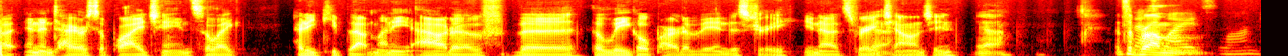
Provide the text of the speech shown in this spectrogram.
uh, an entire supply chain. So like. How do you keep that money out of the the legal part of the industry? You know, it's very Yeah. challenging. Yeah. It's a That's problem. why it's laundered.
